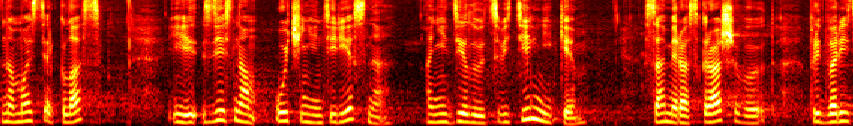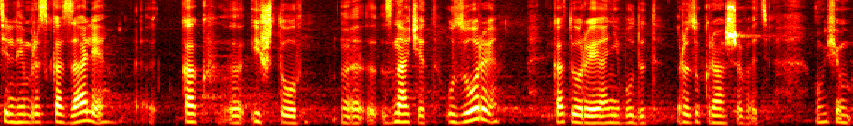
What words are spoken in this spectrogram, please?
на мастер-класс. И здесь нам очень интересно. Они делают светильники, сами раскрашивают. Предварительно им рассказали, э, как э, и что значит узоры, которые они будут разукрашивать. В общем,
